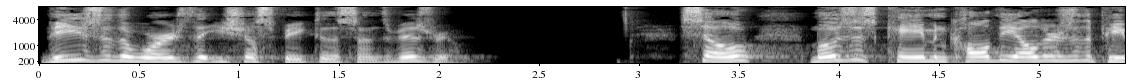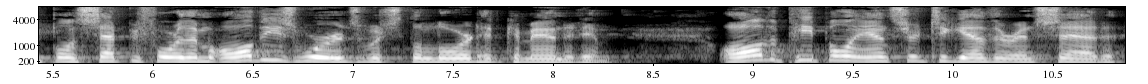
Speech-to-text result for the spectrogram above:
These are the words that you shall speak to the sons of Israel. So Moses came and called the elders of the people and set before them all these words which the Lord had commanded him. All the people answered together and said,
